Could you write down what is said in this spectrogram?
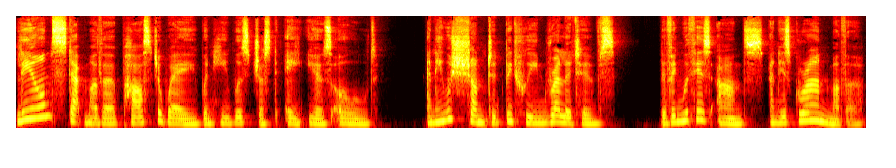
Leon's stepmother passed away when he was just eight years old, and he was shunted between relatives, living with his aunts and his grandmother.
